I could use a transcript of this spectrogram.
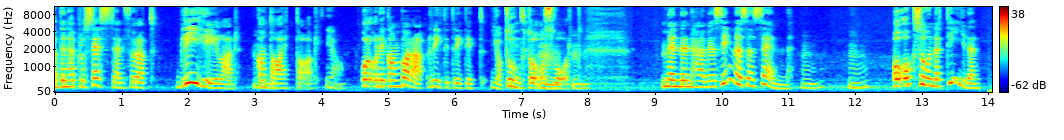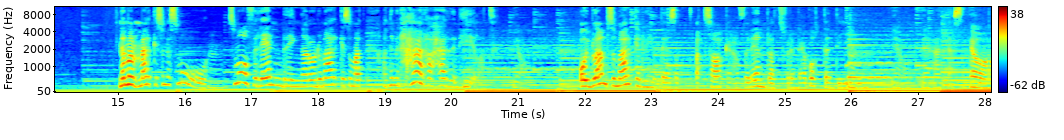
att den här processen för att bli helad kan ta ett tag. Ja. Och, och det kan vara riktigt, riktigt Jobbigt. tungt och, och Mm, svårt. Men den här välsignelsen sen och också under tiden när man märker sådana små, små förändringar och du märker som att, att nej men här har Herren helat. Och ibland så märker du inte ens att, att saker har förändrats förrän det har gått en tid. ja, det är Herrens. Ja.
